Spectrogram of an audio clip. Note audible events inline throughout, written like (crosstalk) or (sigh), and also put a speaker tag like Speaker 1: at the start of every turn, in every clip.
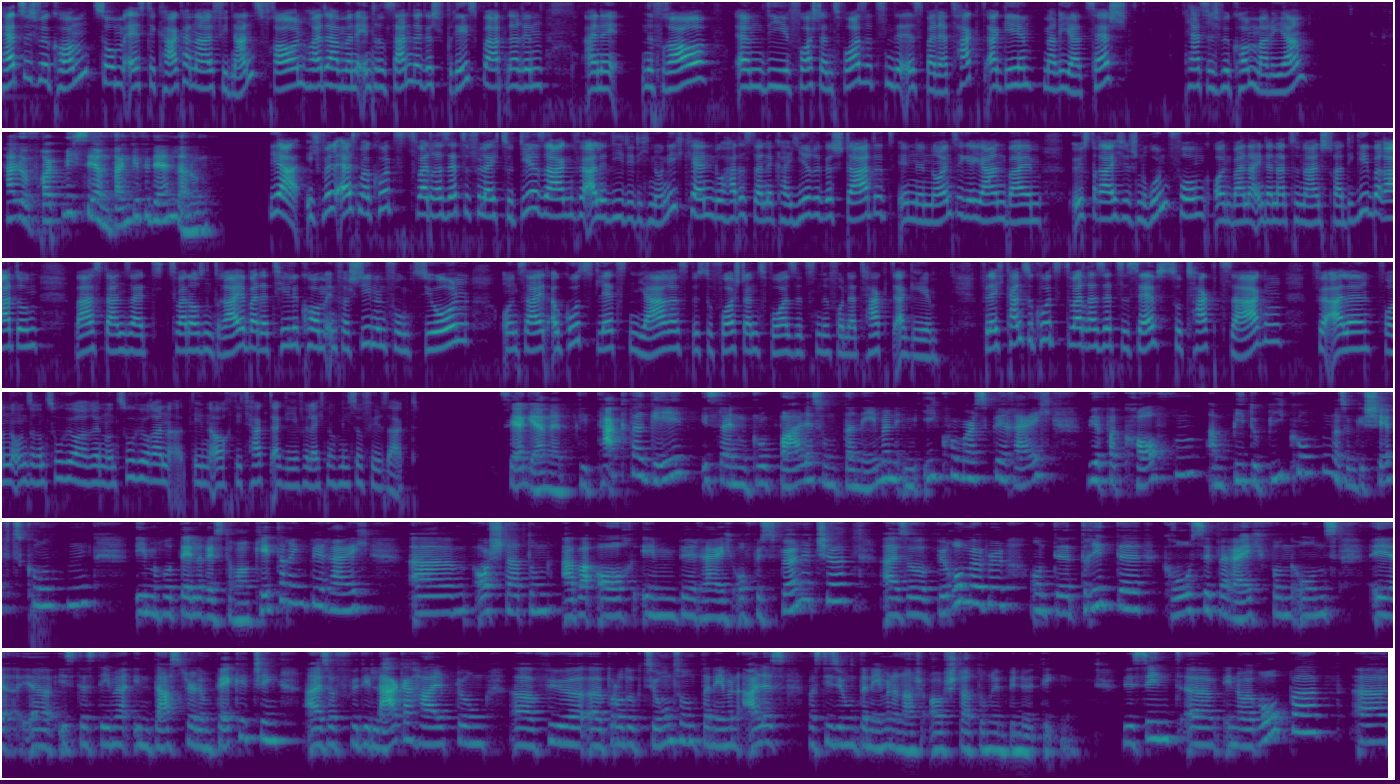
Speaker 1: Herzlich willkommen zum STK-Kanal Finanzfrauen. Heute haben wir eine interessante Gesprächspartnerin, eine, eine Frau, ähm, die Vorstandsvorsitzende ist bei der Takt AG, Maria Zesch. Herzlich willkommen, Maria.
Speaker 2: Hallo, freut mich sehr und danke für die Einladung.
Speaker 1: Ja, ich will erstmal kurz zwei, drei Sätze vielleicht zu dir sagen, für alle die, die dich noch nicht kennen. Du hattest deine Karriere gestartet in den 90er Jahren beim österreichischen Rundfunk und bei einer internationalen Strategieberatung, warst dann seit 2003 bei der Telekom in verschiedenen Funktionen und seit August letzten Jahres bist du Vorstandsvorsitzende von der Takt AG. Vielleicht kannst du kurz zwei, drei Sätze selbst zu Takt sagen, für alle von unseren Zuhörerinnen und Zuhörern, denen auch die Takt AG vielleicht noch nicht so viel sagt.
Speaker 2: Sehr gerne. Die Takt AG ist ein globales Unternehmen im E-Commerce-Bereich. Wir verkaufen an B2B-Kunden, also Geschäftskunden im Hotel, Restaurant, Catering-Bereich ähm, Ausstattung, aber auch im Bereich Office Furniture, also Büromöbel. Und der dritte große Bereich von uns äh, ist das Thema Industrial und Packaging, also für die Lagerhaltung, äh, für äh, Produktionsunternehmen, alles, was diese Unternehmen an Ausstattungen benötigen. Wir sind in Europa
